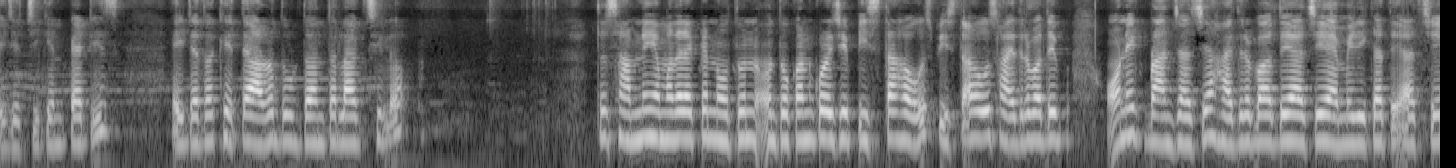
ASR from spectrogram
এই যে চিকেন প্যাটিস এইটা তো খেতে আরও দুর্দান্ত লাগছিল। তো সামনেই আমাদের একটা নতুন দোকান করেছে পিস্তা হাউস। পিস্তা হাউস হায়দ্রাবাদে অনেক ব্রাঞ্চ আছে। হায়দ্রাবাদে আছে, আমেরিকাতে আছে,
